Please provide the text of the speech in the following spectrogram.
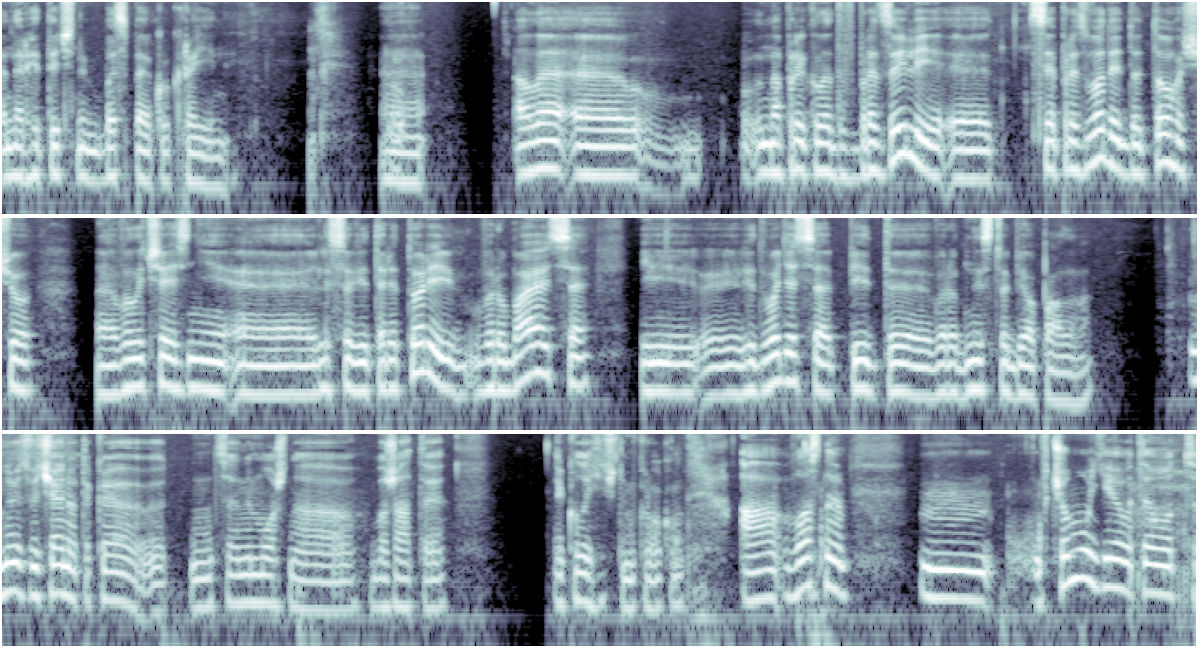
енергетичну безпеку країни. Але, наприклад, в Бразилії е, це призводить до того, що е, величезні е, лісові території вирубаються і відводяться під виробництво біопалива. Ну і звичайно, таке це не можна вважати екологічним кроком. А власне, в чому є оте от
